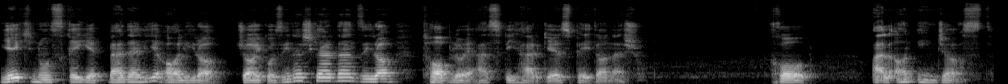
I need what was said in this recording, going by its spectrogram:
یک نسخه بدلی عالی را جایگزینش کردند زیرا تابلو اصلی هرگز پیدا نشد. خب الان اینجاست.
